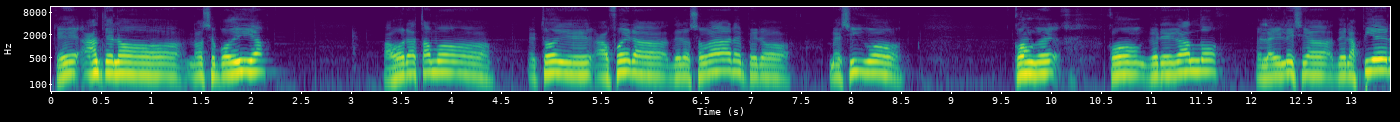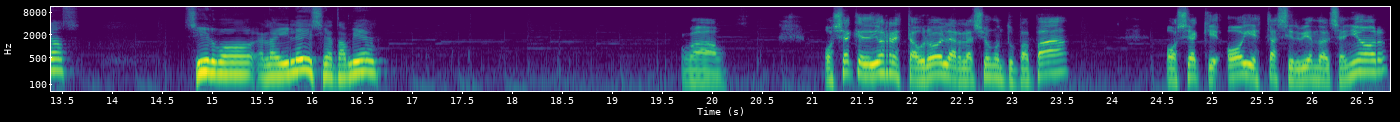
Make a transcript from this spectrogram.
que antes no, no se podía. Ahora estamos, estoy eh, afuera de los hogares, pero me sigo congre- congregando en la iglesia de las piedras, sirvo en la iglesia también. Wow. O sea que Dios restauró la relación con tu papá. O sea que hoy estás sirviendo al Señor.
